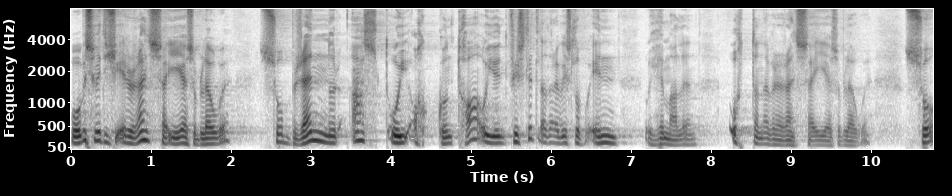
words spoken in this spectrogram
Og hvis vi ikke er rensa i Jesu blåe, så brenner alt og i okkon ta og i fyrstilla der vi slår på inn i himmelen utan å være rensa i Jesu blaue så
